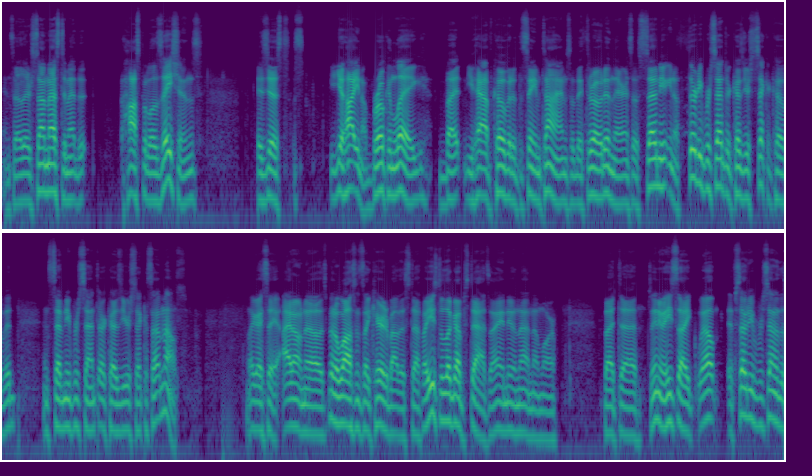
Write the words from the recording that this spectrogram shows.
And so there's some estimate that hospitalizations is just you get hot, you know, broken leg, but you have COVID at the same time, so they throw it in there. And so 70, you know, 30% are because you're sick of COVID, and 70% are because you're sick of something else. Like I say, I don't know. It's been a while since I cared about this stuff. I used to look up stats. I ain't doing that no more. But uh, so anyway, he's like, well, if 70% of the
